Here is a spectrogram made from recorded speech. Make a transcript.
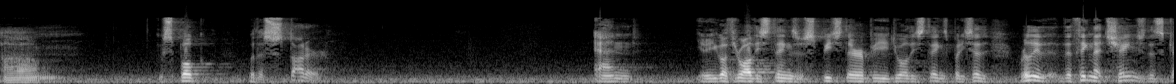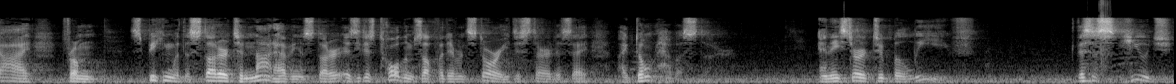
um, who spoke with a stutter. And you know, you go through all these things, there's speech therapy, you do all these things, but he said, really, the, the thing that changed this guy from speaking with a stutter to not having a stutter is he just told himself a different story. He just started to say, I don't have a stutter. And he started to believe. This is huge.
